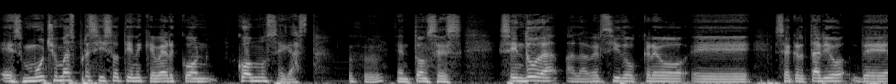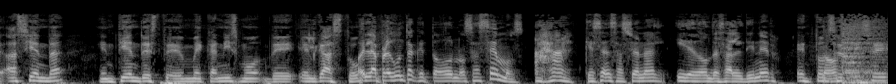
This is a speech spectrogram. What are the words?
es mucho más preciso, tiene que ver con cómo se gasta. Entonces, sin duda, al haber sido, creo, eh, secretario de Hacienda, entiende este mecanismo del el gasto. La pregunta que todos nos hacemos, ajá, qué sensacional, ¿y de dónde sale el dinero? Entonces dice,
